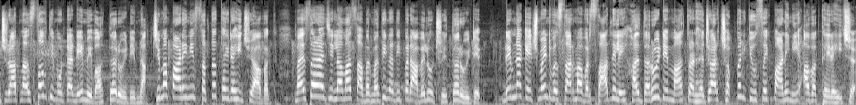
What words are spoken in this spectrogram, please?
ગુજરાતના સૌથી મોટા ડેમ એવા ધરોઈ ડેમના, જેમાં પાણીની સતત થઈ રહી છે આવક. મહેસાણા જિલ્લામાં સાબરમતી નદી પર આવેલો છે ધરોઈ ડેમ. ડેમના કેચમેન્ટ વિસ્તારમાં વરસાદને લઈ હાલ ધરોઈ ડેમમાં ત્રણ હજાર છપ્પન ક્યુસેક પાણીની આવક થઈ રહી છે.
